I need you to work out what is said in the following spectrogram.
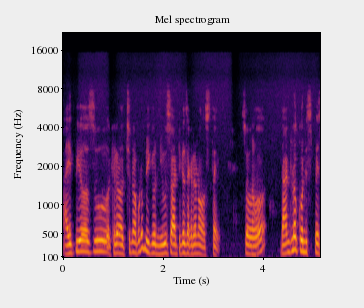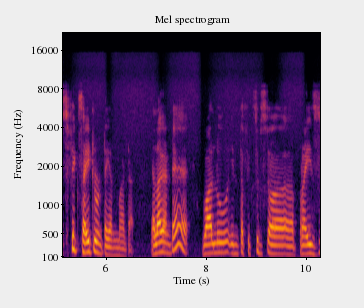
ఐపీఓస్ ఎక్కడైనా వచ్చినప్పుడు మీకు న్యూస్ ఆర్టికల్స్ ఎక్కడైనా వస్తాయి. సో దాంట్లో కొన్ని స్పెసిఫిక్ సైట్లు ఉంటాయి అన్నమాట ఎలాగంటే వాళ్ళు ఇంత fixed price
